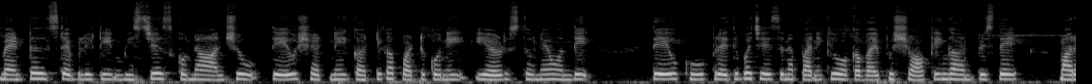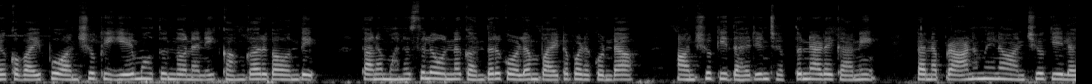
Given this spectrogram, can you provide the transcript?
మెంటల్ స్టెబిలిటీ మిస్ చేసుకున్న అంశు దేవ్ షర్ట్ని గట్టిగా పట్టుకొని ఏడుస్తూనే ఉంది. దేవుకు ప్రతిభ చేసిన పనికి ఒకవైపు షాకింగ్గా అనిపిస్తే మరొక వైపు అంశుకి ఏమవుతుందోనని కంగారుగా ఉంది. తన మనసులో ఉన్న గందరగోళం బయటపడకుండా అంశుకి ధైర్యం చెప్తున్నాడే కానీ తన ప్రాణమైన అంశుకి ఇలా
